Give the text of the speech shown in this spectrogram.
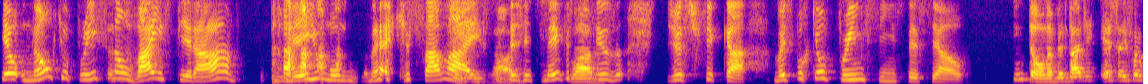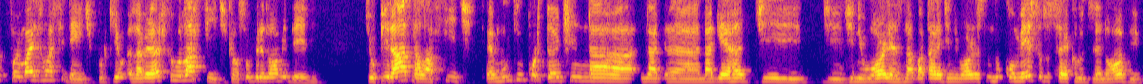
que, não que o Prince não vai inspirar meio mundo, né? Que sabe mais. Sim, claro, a gente nem precisa claro. justificar. Mas por que o Prince em especial? Então, na verdade, esse aí foi, foi mais um acidente, porque na verdade foi o Lafitte, que é o sobrenome dele que o pirata Lafitte é muito importante na, na, na guerra de, de, de, New Orleans, na Batalha de New Orleans, no começo do século XIX,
